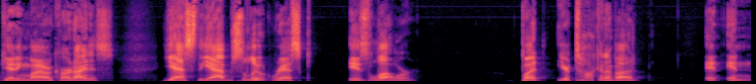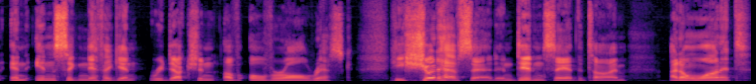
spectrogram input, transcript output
getting myocarditis. Yes, the absolute risk is lower, but you're talking about an, an, an, insignificant reduction of overall risk. He should have said and didn't say at the time, I don't want it,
